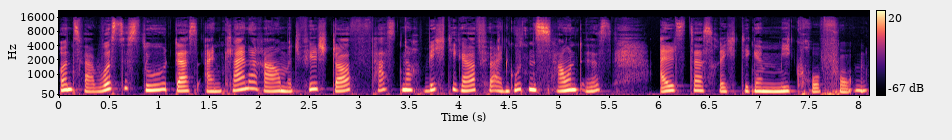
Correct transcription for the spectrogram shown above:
Und zwar wusstest du, dass ein kleiner Raum mit viel Stoff fast noch wichtiger für einen guten Sound ist als das richtige Mikrofon.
